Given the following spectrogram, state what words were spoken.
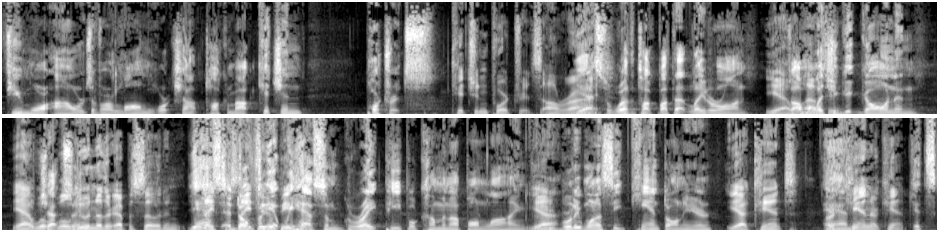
few more hours of our long workshop talking about kitchen portraits. Kitchen portraits. All right. Yes, so we'll have to talk about that later on. Yeah, so we'll I'm going to let you get going and Yeah, we'll chat we'll do another episode and Yes, stay, and don't forget tuned, we have some great people coming up online. Yeah. we really want to see Kent on here. yeah Kent or And Ken or Kent. it's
